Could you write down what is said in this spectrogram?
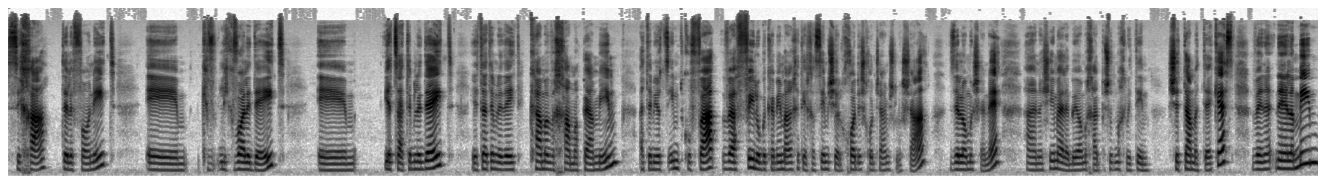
שיחה טלפונית, um, לקבוע לדייט, um, יצאתם לדייט, יצאתם לדייט כמה וכמה פעמים, אתם יוצאים תקופה, ואפילו מקיימים מערכת יחסים של חודש, חודשיים, שלושה, זה לא משנה. האנשים האלה ביום אחד פשוט מחליטים שתם הטקס, ונעלמים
